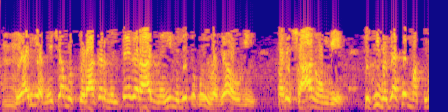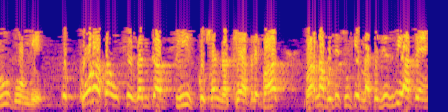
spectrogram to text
کہ یار یہ ہمیشہ مسکرا کر ملتے ہیں اگر آج نہیں ملے تو کوئی وجہ ہوگی۔ پریشان ہوں گے، کسی وجہ سے مصروف ہوں گے۔ تو تھوڑا سا اس سے زن کا پلیز کوشچن رکھے اپنے پاس، ورنہ مجھے چونکہ میسیجز بھی آتے ہیں،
